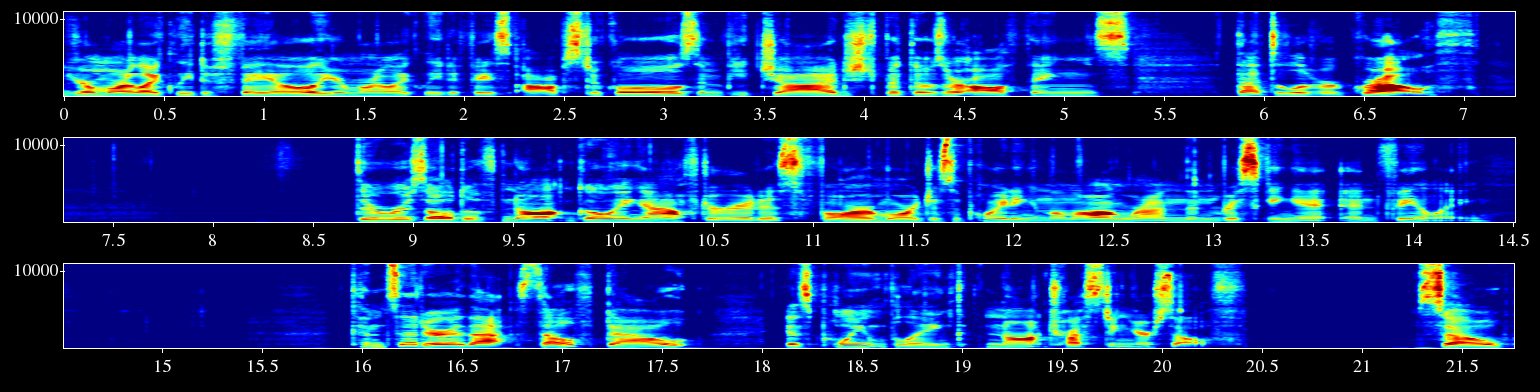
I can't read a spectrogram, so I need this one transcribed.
you're more likely to fail, you're more likely to face obstacles and be judged, but those are all things that deliver growth. The result of not going after it is far more disappointing in the long run than risking it and failing. Consider that self doubt is point blank not trusting yourself. So,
